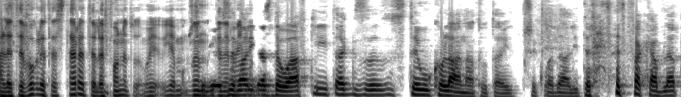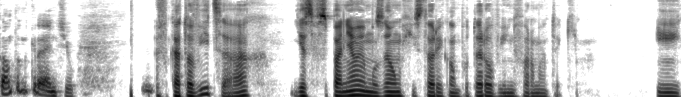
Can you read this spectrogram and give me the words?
ale te w ogóle te stare telefony, to ja mogłem... Generalnie... nas do ławki i tak z, z tyłu kolana tutaj przykładali te, te dwa kable, a tamten kręcił. W Katowicach jest wspaniałe Muzeum Historii Komputerów i Informatyki. I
